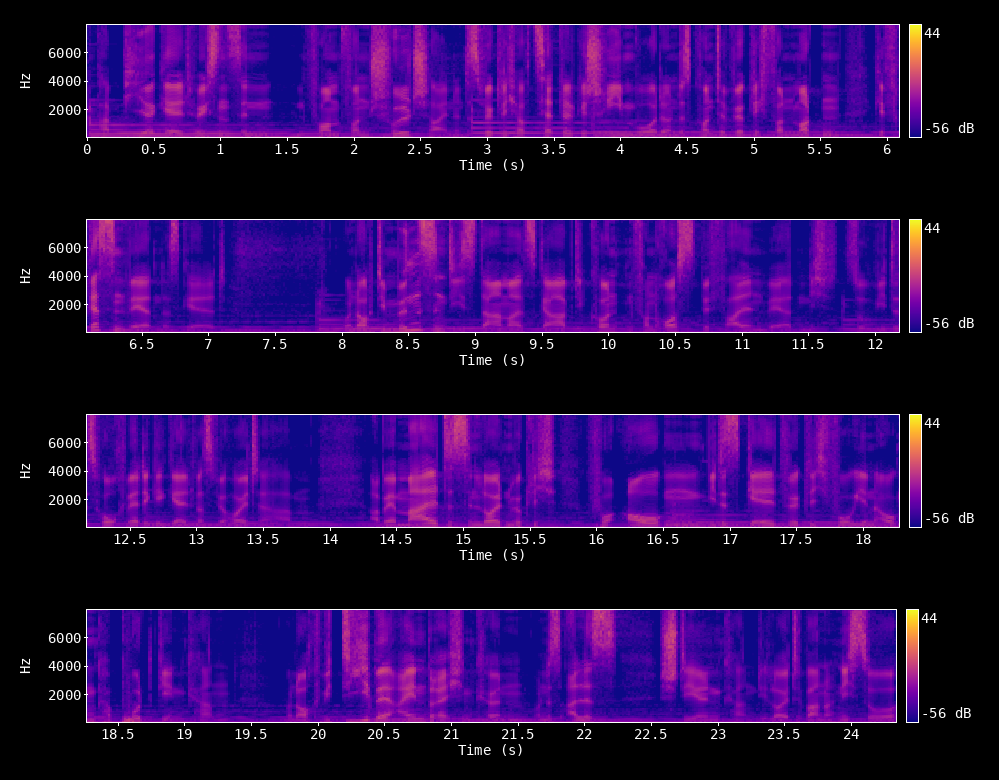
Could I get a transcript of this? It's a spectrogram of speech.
Papiergeld höchstens in, in Form von Schuldscheinen, das wirklich auf Zettel geschrieben wurde und es konnte wirklich von Motten gefressen werden, das Geld. Und auch die Münzen, die es damals gab, die konnten von Rost befallen werden, nicht so wie das hochwertige Geld, was wir heute haben. Aber er malt es den Leuten wirklich vor Augen, wie das Geld wirklich vor ihren Augen kaputt gehen kann und auch wie Diebe einbrechen können und es alles stehlen kann. Die Leute waren noch nicht so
